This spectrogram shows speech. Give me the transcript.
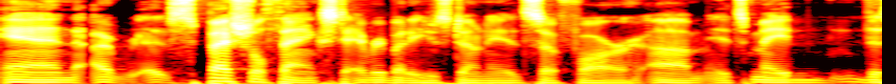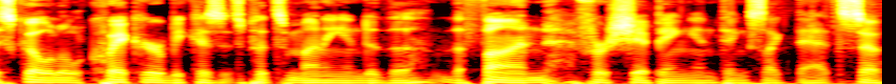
And a special thanks to everybody who's donated so far. Um, it's made this go a little quicker because it's put some money into the, the fund for shipping and things like that. So,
